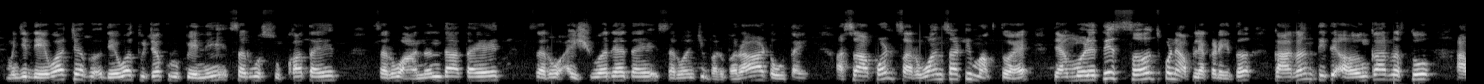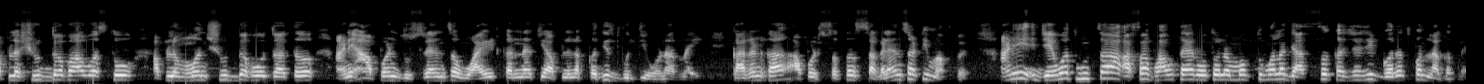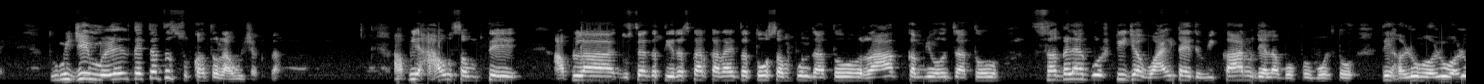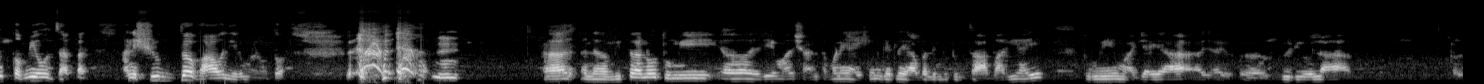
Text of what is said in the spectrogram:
म्हणजे देवाच्या देवा तुझ्या कृपेने सर्व सुखात आहेत सर्व आनंदात आहेत सर्व ऐश्वर्यात आहे सर्वांची भरभराट होत आहे. असं आपण सर्वांसाठी मागतोय. त्यामुळे ते सहजपणे आपल्याकडे येतं. कारण तिथे अहंकार नसतो आपला शुद्ध भाव असतो आपलं मन शुद्ध होत जातं आणि आपण दुसऱ्यांचं वाईट करण्याची आपल्याला कधीच बुद्धी होणार नाही. कारण का? आपण सतत सगळ्यांसाठी मागतोय. आणि जेव्हा तुमचा असा भाव तयार होतो ना मग तुम्हाला जास्त कशाची गरज पण लागत नाही. तुम्ही जे मिळेल त्याच्यातच सुखात राहू शकता. आपली हाव संपते आपला दुसऱ्याचा तिरस्कार करायचा तो संपून जातो राग कमी होत जातो. सगळ्या गोष्टी ज्या वाईट आहेत विकार ज्याला बोप- बोलतो ते हळूहळू हळू कमी होत जातात आणि शुद्ध भाव निर्माण होतो. मित्रांनो तुम्ही हे मला शांतपणे ऐकून घेतलं याबद्दल मी तुमचा आभारी आहे. तुम्ही माझ्या या व्हिडिओला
